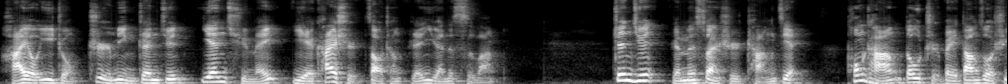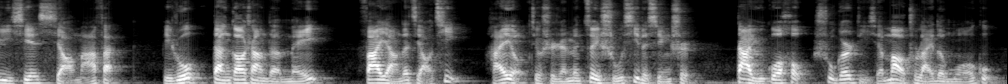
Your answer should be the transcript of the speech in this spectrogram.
还有一种致命真菌烟曲霉也开始造成人员的死亡。真菌人们算是常见，通常都只被当作是一些小麻烦，比如蛋糕上的霉、发痒的脚气，还有就是人们最熟悉的形式：大雨过后树根底下冒出来的蘑菇。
